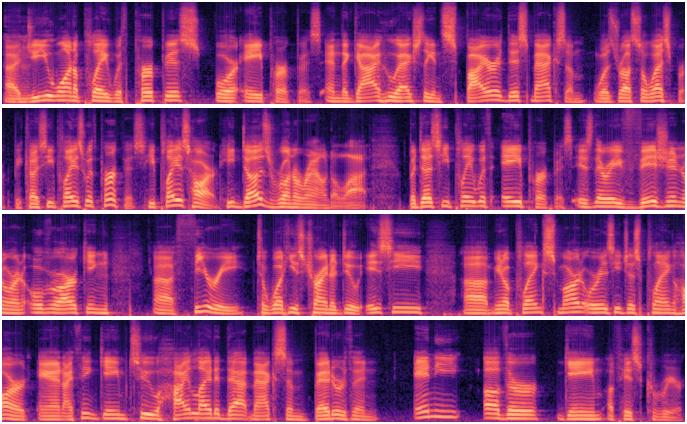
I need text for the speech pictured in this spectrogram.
uh, mm-hmm. Do you want to play with purpose or a purpose? And the guy who actually inspired this maxim was Russell Westbrook because he plays with purpose. He plays hard. He does run around a lot but does he play with a purpose? Is there a vision or an overarching uh, theory to what he's trying to do? Is he, um, you know, playing smart or is he just playing hard? And I think Game Two highlighted that maxim better than any other game of his career.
